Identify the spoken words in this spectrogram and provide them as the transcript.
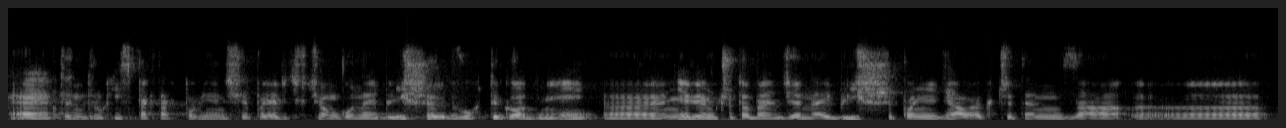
E, ten drugi spektakl powinien się pojawić w ciągu najbliższych dwóch tygodni. E, nie wiem, czy to będzie najbliższy poniedziałek, czy ten za, e,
